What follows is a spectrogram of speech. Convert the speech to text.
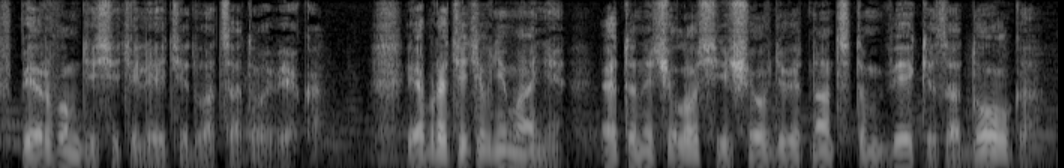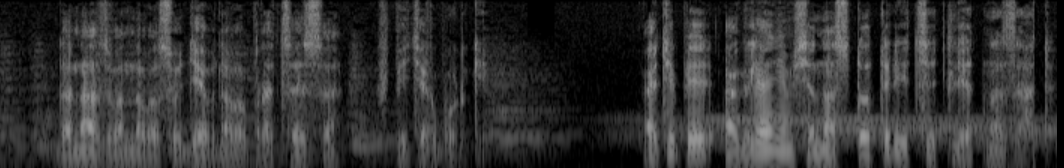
в первом десятилетии XX века. И обратите внимание, это началось еще в XIX веке, задолго до названного судебного процесса в Петербурге. А теперь оглянемся на 130 лет назад.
